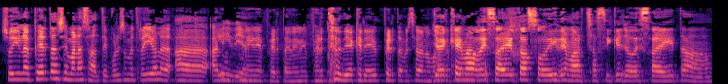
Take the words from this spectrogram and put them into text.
Soy una experta en Semana Santa y por eso me he traído a, la- a, a Lidia. Una inexperta, una inexperta. No diga que eres experta, pero no Yo es que más de saeta soy de marcha, así que yo de saeta...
